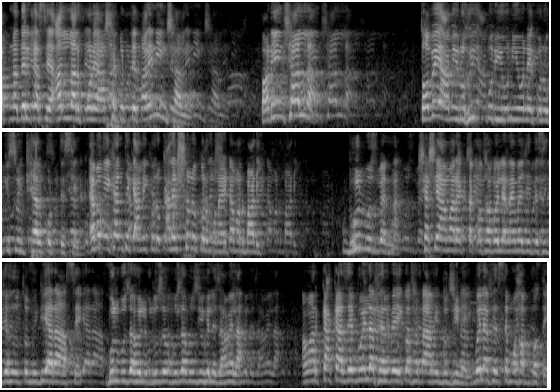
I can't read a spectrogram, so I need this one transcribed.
আপনাদের কাছে আল্লাহর পরে আশা করতে পারেনি ইনশাআল্লাহ? পারি ইনশাআল্লাহ? তবে আমি রোহিতপুর ইউনিয়নে কোনো কিছুর খেয়াল করতেছি না। এবং এখান থেকে আমি কোনো কালেকশনও করব না এটা আমার বাড়ি। ভুল বুঝবেন না। শেষে আমার একটা কথা বলে নেমে যেতেছি যেহেতু মিডিয়ারা আছে ভুল বুঝা হইলে বুঝো বুঝাবুঝি হইলে ঝামেলা। আমার কাকা যে বইলা ফেলবে এই কথাটা আমি বুঝি নাই। বইলা ফেলছে মহাব্বতে।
